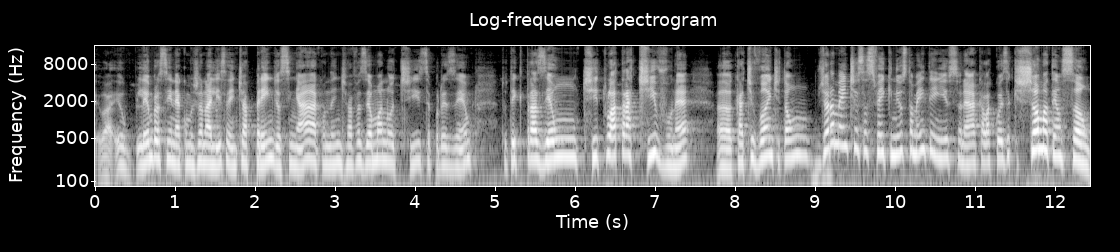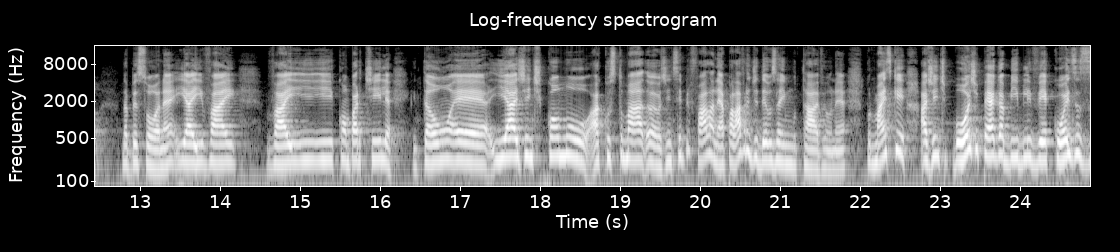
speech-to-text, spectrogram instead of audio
eu, eu, lembro assim, né? Como jornalista, a gente aprende assim, ah, quando a gente vai fazer uma notícia, por exemplo, tu tem que trazer um título atrativo, né? Uh, cativante. Então, geralmente essas fake news também tem isso, né? Aquela coisa que chama a atenção da pessoa, né? E aí vai vai e compartilha. Então, é, e a gente, como acostumado, a gente sempre fala, né? A palavra de Deus é imutável, né? Por mais que a gente hoje pega a Bíblia e vê coisas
